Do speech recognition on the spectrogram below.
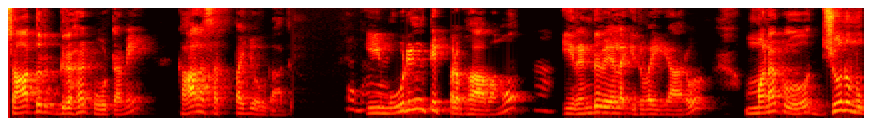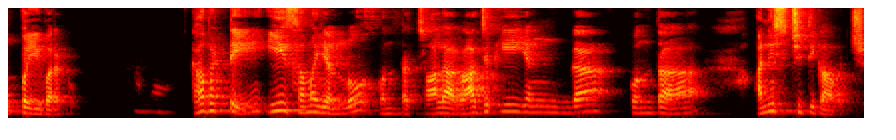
చాతుర్గ్రహ కూటమి కాలసర్పయోగాదు ఈ. మూడింటి ప్రభావము. ఈ రెండు వేల ఇరవై ఆరు మనకు జూన్ ముప్పై వరకు. కాబట్టి ఈ సమయంలో కొంత చాలా రాజకీయంగా కొంత అనిశ్చితి కావచ్చు.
